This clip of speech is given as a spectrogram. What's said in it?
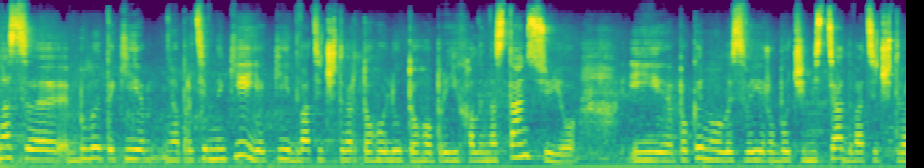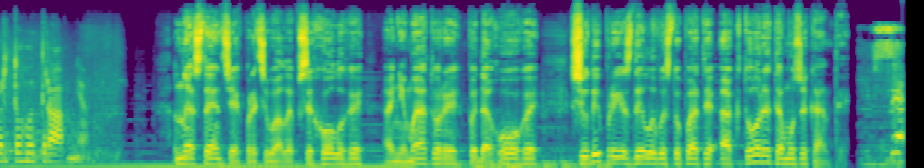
У нас е, були такі е, працівники, які 24 лютого приїхали на станцію і покинули свої робочі місця 24 травня. На станціях працювали психологи, аніматори, педагоги. Сюди приїздили виступати актори та музиканти. все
